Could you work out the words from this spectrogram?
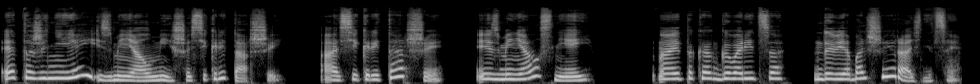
это же не ей изменял Миша секретаршей, а секретаршей изменял с ней. А это, как говорится, две большие разницы.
